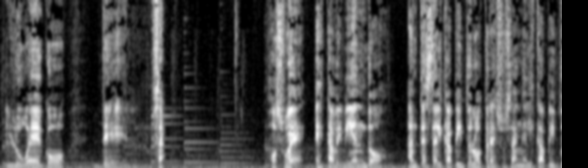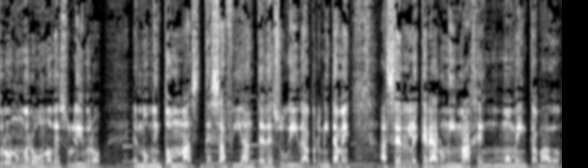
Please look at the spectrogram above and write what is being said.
luego de él. O sea, Josué está viviendo antes del capítulo 3, o sea, en el capítulo número 1 de su libro, el momento más desafiante de su vida. Permítame hacerle crear una imagen, un momento, amado.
